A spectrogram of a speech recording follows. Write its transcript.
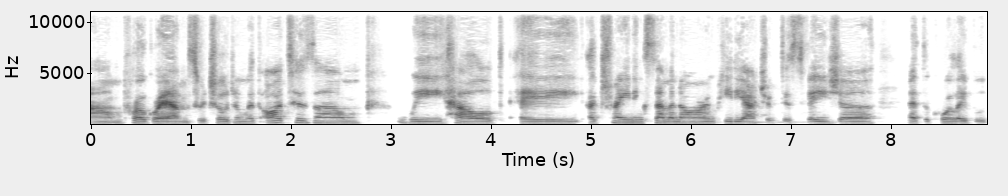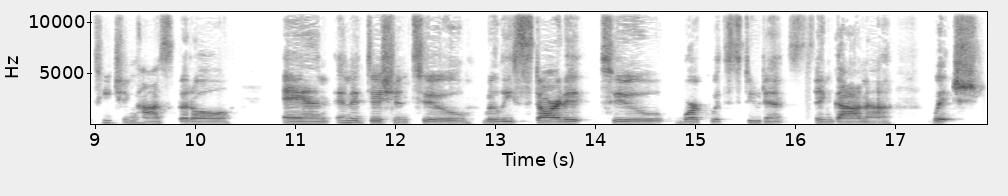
um, programs for children with autism. We held a, a training seminar in pediatric dysphagia at the Korle-Bu Teaching Hospital. And in addition to really started to work with students in Ghana, which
